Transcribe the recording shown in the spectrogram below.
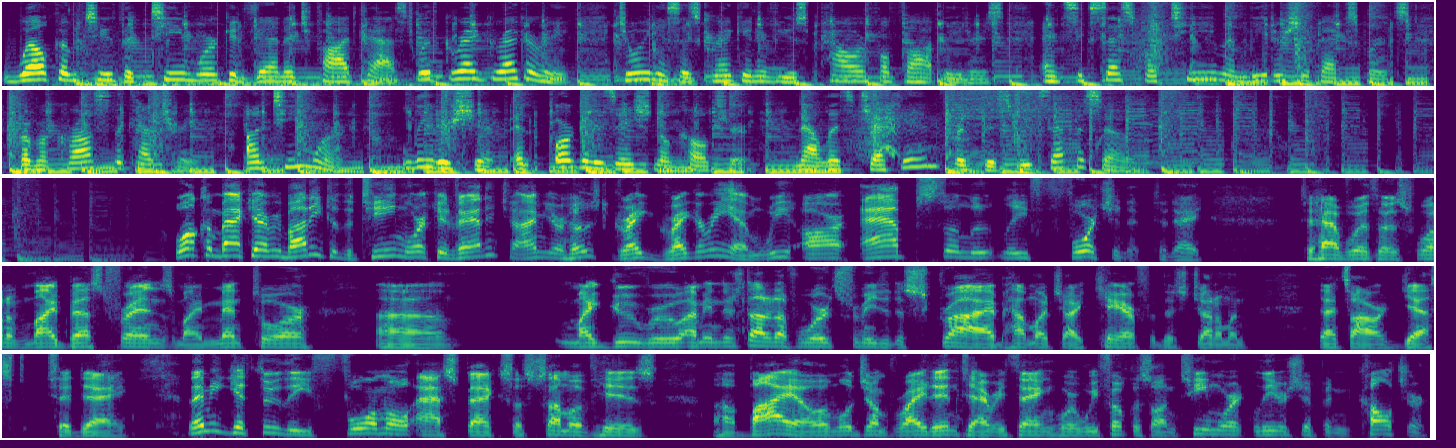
Welcome to the Teamwork Advantage podcast with Greg Gregory. Join us as Greg interviews powerful thought leaders and successful team and leadership experts from across the country on teamwork, leadership, and organizational culture. Now let's check in for this week's episode. Welcome back, everybody, to the Teamwork Advantage. I'm your host, Greg Gregory, and we are absolutely fortunate today to have with us one of my best friends, my mentor, um, my guru. I mean, there's not enough words for me to describe how much I care for this gentleman that's our guest today. Let me get through the formal aspects of some of his uh, bio, and we'll jump right into everything where we focus on teamwork, leadership, and culture.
